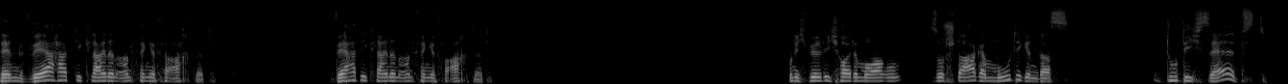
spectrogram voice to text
denn wer hat die kleinen Anfänge verachtet? Wer hat die kleinen Anfänge verachtet? Und ich will dich heute Morgen so stark ermutigen, dass du dich selbst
